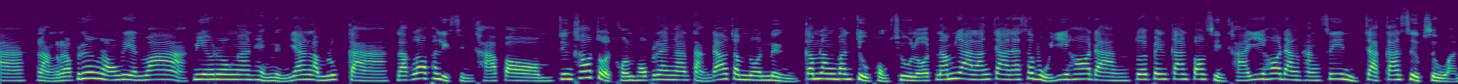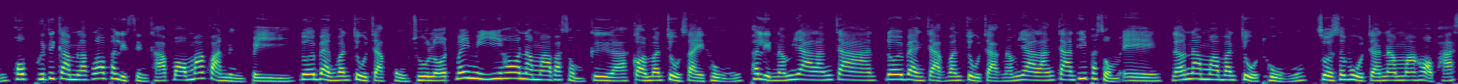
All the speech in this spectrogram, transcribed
า หลังรับเรื่องร้องเรียนว่า มีโรงงานแห่งหนึ่งย่านลำลูกกา ลักลอบผลิตสินค้าปลอม จึงเข้าตรวจค้นพบแรงงานต่างด้าวจำนวนหนึ่งกำลังบรรจุผงชูรส น้ำยาล้างจานและสบู่ยี่ห้อดัง โดยเป็นการปลอมสินค้ายี่ห้อดังทั้งสิ้น จากการสืบสวน พบพฤติกรรมลักลอบผลิตสินค้าปลอมมากกว่า 1 ปี โดยแบ่งบรรจุจากผงชูรสไม่มียี่ห้อนำมาผสมเกลือ ก่อนบรรจุใส่ถุง ผลิตน้ำยาล้างจาน โดยแบ่งจากบรรจุจากน้ำยาล้างจานที่ผสมเอง แล้วนำมาบรรจุถุง ส่วนสบู่จะนำมาห่อพลาส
